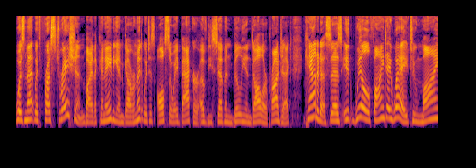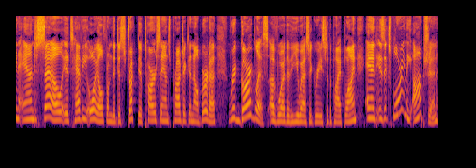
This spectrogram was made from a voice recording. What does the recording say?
was met with frustration by the Canadian government, which is also a backer of the $7 billion project. Canada says it will find a way to mine and sell its heavy oil from the destructive tar sands project in Alberta, regardless of whether the U.S. agrees to the pipeline, and is exploring the option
